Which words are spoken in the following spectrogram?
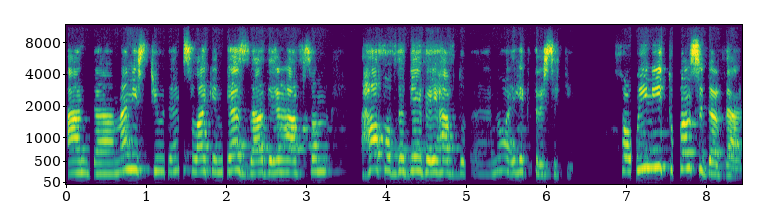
And uh, many students, like in Gaza, they have some, half of the day they have no electricity. So we need to consider that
